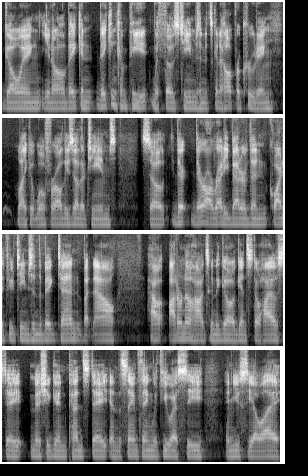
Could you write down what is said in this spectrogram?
going, you know, they can they can compete with those teams, and it's going to help recruiting like it will for all these other teams. So they're they're already better than quite a few teams in the Big Ten, but now. How I don't know how it's going to go against Ohio State, Michigan, Penn State, and the same thing with USC and UCLA.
